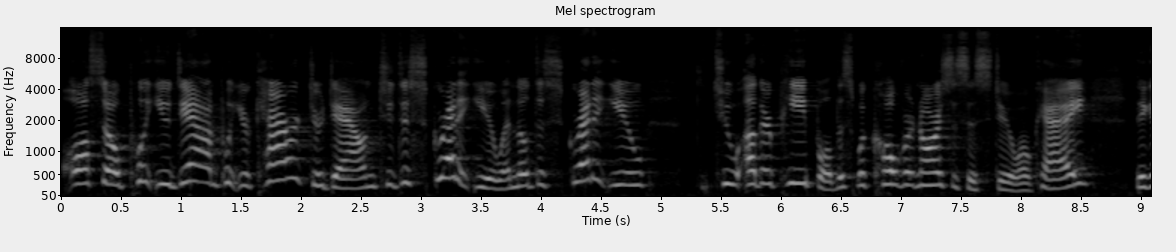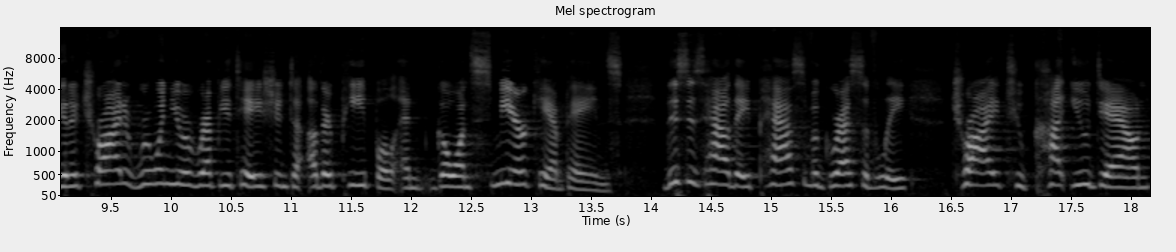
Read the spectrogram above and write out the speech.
also put you down, put your character down to discredit you, and they'll discredit you to other people. This is what covert narcissists do, okay? They're going to try to ruin your reputation to other people and go on smear campaigns. This is how they passive aggressively try to cut you down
